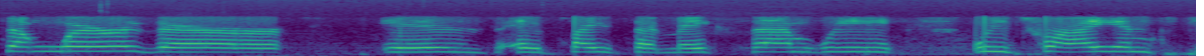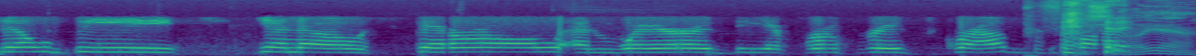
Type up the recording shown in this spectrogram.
somewhere there is a place that makes them. We we try and still be, you know, sterile and wear the appropriate scrubs. Professional, But yeah.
